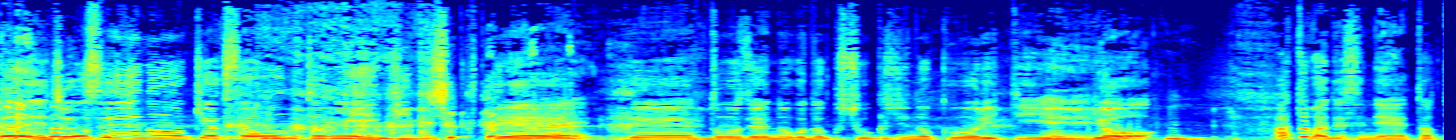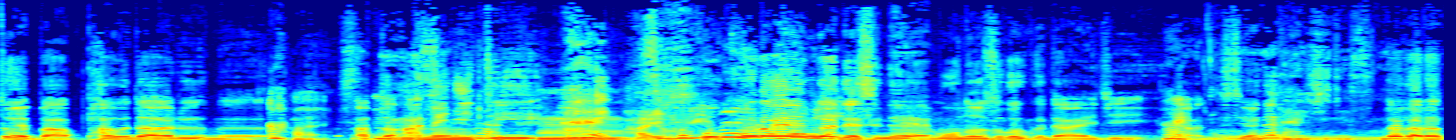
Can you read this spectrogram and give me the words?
ね、女性のお客さん本当に厳しくて、で、当然のごとく食事のクオリティ、量、あとはですね、例えばパウダールーム、はい。あとアメニティ、ここら辺がですね、ものすごく大事なんですよね。はい。大事ですね。だから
